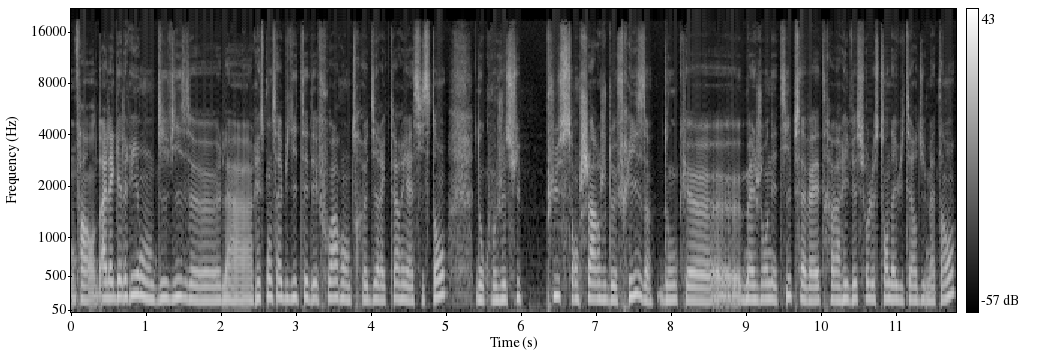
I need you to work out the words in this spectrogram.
enfin à la galerie, on divise la responsabilité des foires entre directeur et assistant. Donc je suis plus en charge de frise. Donc euh, ma journée type, ça va être arriver sur le stand à 8h du matin,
